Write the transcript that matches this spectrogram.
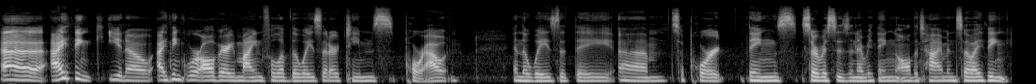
Uh, I think you know. I think we're all very mindful of the ways that our teams pour out and the ways that they um, support things, services, and everything all the time. And so I think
